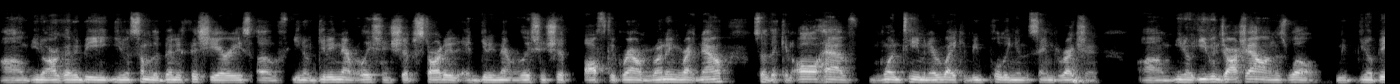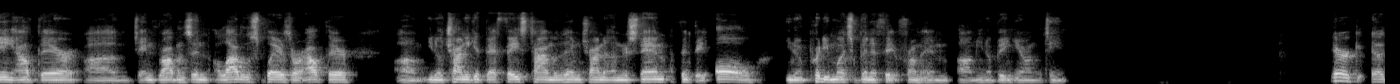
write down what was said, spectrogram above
Um, you know, are going to be, you know, some of the beneficiaries of, you know, getting that relationship started and getting that relationship off the ground running right now so they can all have one team and everybody can be pulling in the same direction. Um, you know, even Josh Allen as well, you know, being out there, um, James Robinson, a lot of those players are out there, um, you know, trying to get that face time with him, trying to understand. I think they all, you know, pretty much benefit from him, um, you know, being here on the team. Eric, uh,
